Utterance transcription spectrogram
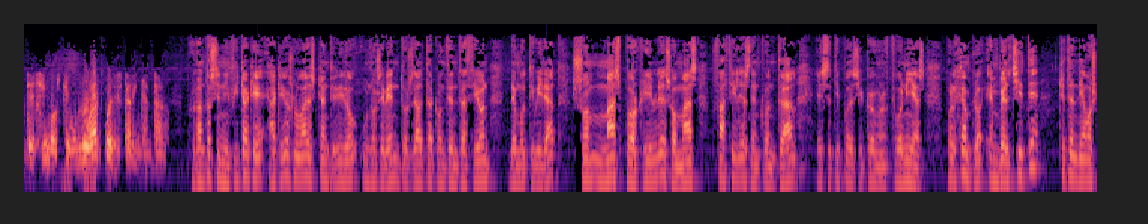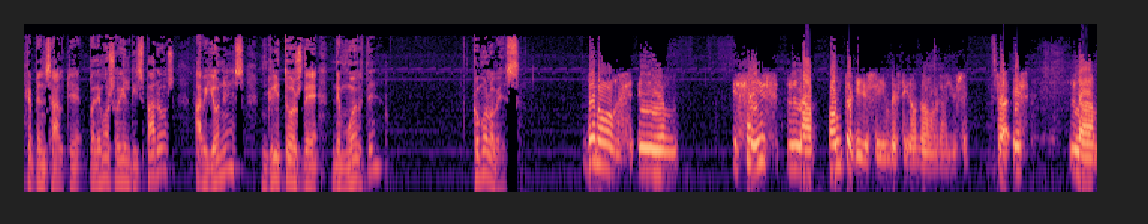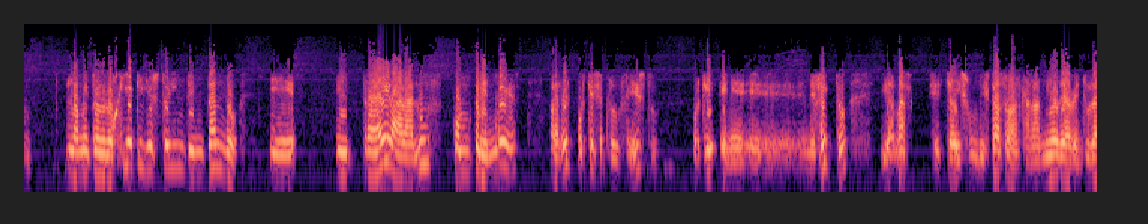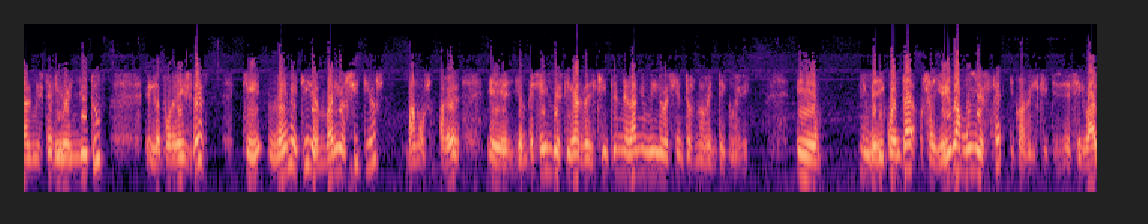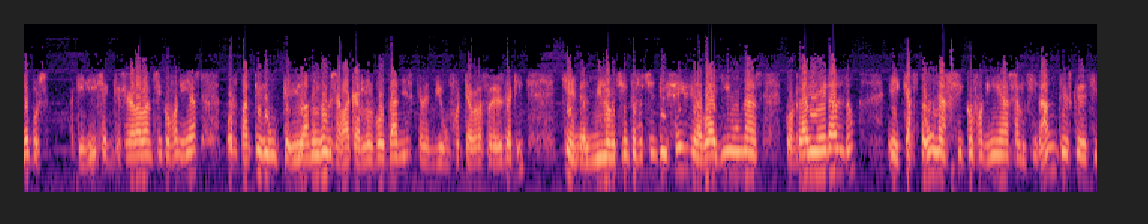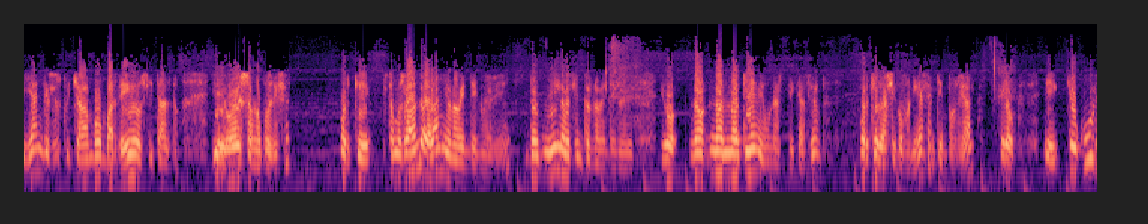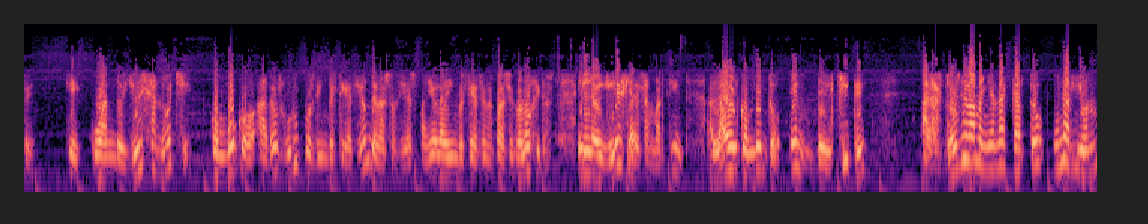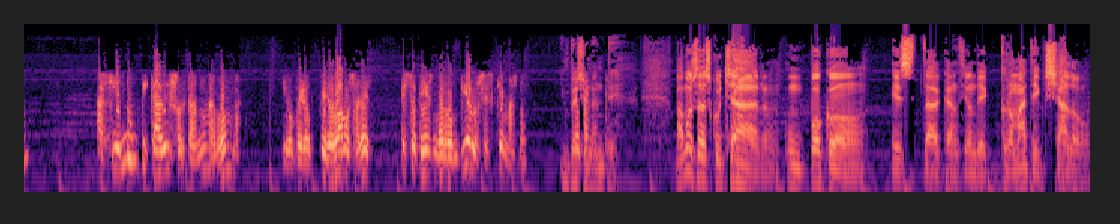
decimos que un lugar puede estar encantado. Por lo tanto, significa que aquellos lugares que han tenido unos eventos de alta concentración de emotividad son más posibles o más fáciles de encontrar ese tipo de psicofonías. Por ejemplo, en Belchite, ¿qué tendríamos que pensar? ¿Que podemos oír disparos, aviones, gritos de, de muerte? ¿Cómo lo ves? Bueno, eh, esa es la pauta que yo estoy investigando ahora, Josep. O sea, es la, metodología que yo estoy intentando eh, eh, traer a la luz, comprender, para ver por qué se produce esto. Porque, en, eh, en efecto, y además, si echáis un vistazo al canal mío de Aventura del Misterio en YouTube, eh, lo podréis ver, que me he metido en varios sitios, vamos, a ver, eh, yo empecé a investigar del chip en el año 1999. Eh, y me di cuenta, o sea, yo iba muy escéptico a Belchite, es decir, vale, pues aquí dicen que se graban psicofonías por parte de un querido amigo que se llama Carlos Botanis, que le envío un fuerte abrazo desde aquí, que en el 1986 grabó allí unas, con Radio Heraldo, eh, captó unas psicofonías alucinantes que decían que se escuchaban bombardeos y tal, ¿no? Y digo, eso no puede ser, porque estamos hablando del año 99, ¿eh? De 1999. Digo, no, no, no tiene una explicación, porque la psicofonía es en tiempo real. Pero, eh, ¿qué ocurre? Que cuando yo esa noche convoco a dos grupos de investigación de la Sociedad Española de Investigaciones Parapsicológicas en la iglesia de San Martín, al lado del convento en Belchite, a las 2 de la mañana capto un avión haciendo un picado y soltando una bomba. Digo, pero, pero vamos a ver, ¿esto qué es? Me rompió los esquemas, ¿no? Impresionante. Vamos a escuchar un poco esta canción de Chromatic Shadow.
